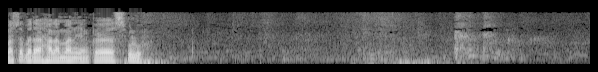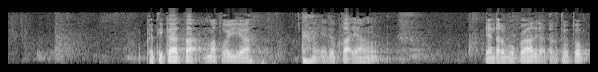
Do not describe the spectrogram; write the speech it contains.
masuk pada halaman yang ke-10. Ketika tak matwiyah itu tak yang yang terbuka tidak tertutup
